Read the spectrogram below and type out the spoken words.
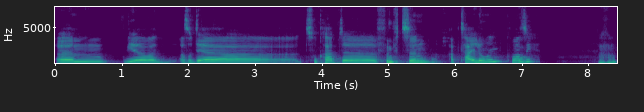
Ähm, wir, also der Zug hatte 15 Abteilungen quasi. Oh. Mhm.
